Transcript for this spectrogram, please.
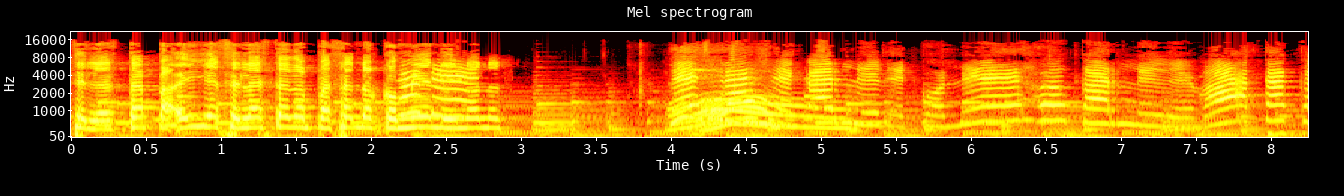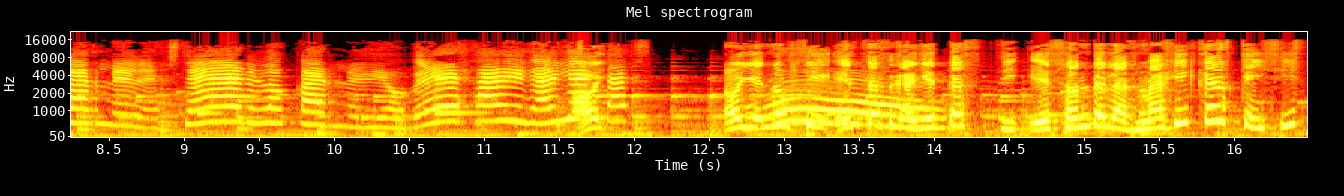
se la está, ella se la ha estado pasando comiendo y no nos... Desde carne de conejo, carne de vaca, carne de cerdo, carne de oveja y galletas. Oye, Nupsi, ¿estas galletas eh, son de las mágicas que hiciste?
